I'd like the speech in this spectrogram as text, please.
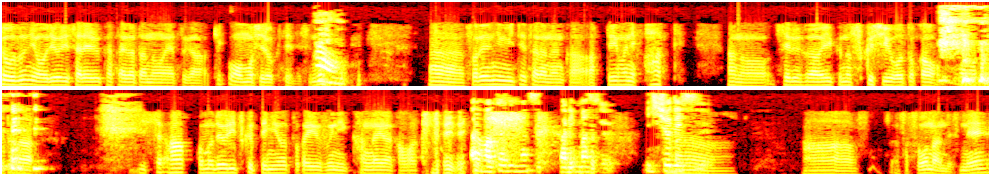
上手にお料理される方々のやつが結構面白くてですね。はい ああそれに見てたらなんか、あっという間に、あって、あの、セルフアウェイクの復習をとか思ってたら、実際、あ、この料理作ってみようとかいうふうに考えが変わってたりね。あ、わかります。わかります。一緒です。ああ、そうなんですね。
